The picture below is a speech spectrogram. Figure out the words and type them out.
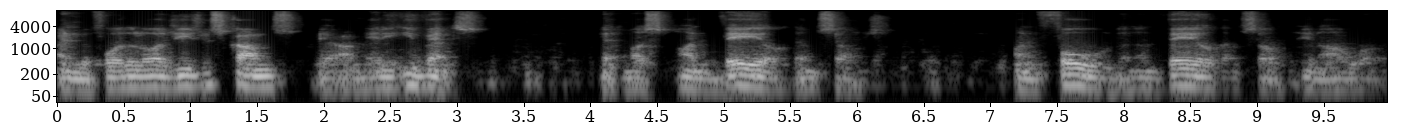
And before the Lord Jesus comes, there are many events that must unveil themselves, unfold and unveil themselves in our world.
